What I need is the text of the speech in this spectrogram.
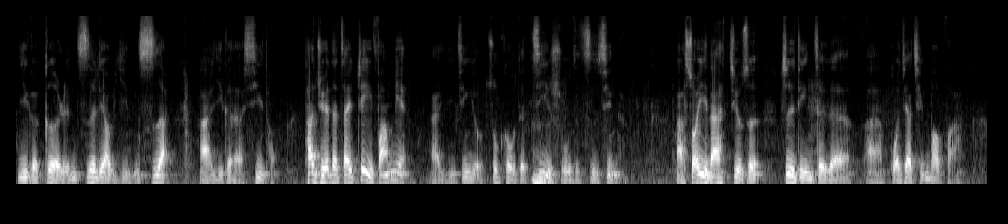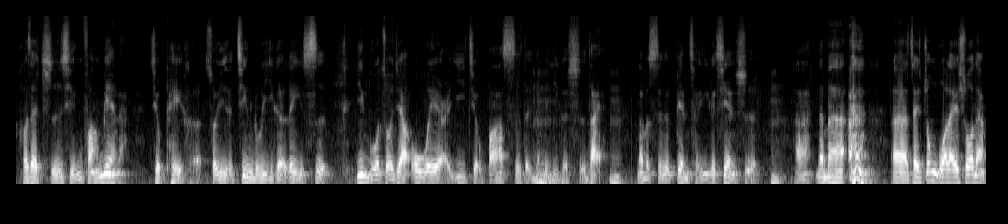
一个个人资料隐私啊啊一个系统，他觉得在这方面啊已经有足够的技术的自信了，啊，所以呢就是制定这个啊国家情报法和在执行方面呢就配合，所以进入一个类似英国作家欧威尔一九八四的那么一个时代，嗯，那么是变成一个现实，嗯。啊，那么 呃在中国来说呢。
